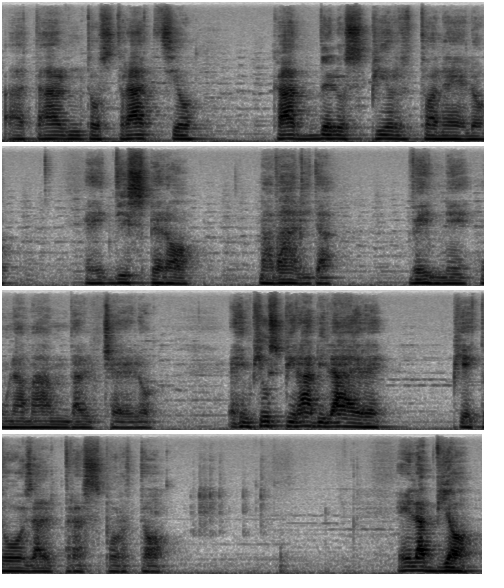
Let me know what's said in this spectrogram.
a tanto strazio cadde lo spirto anelo e disperò ma valida venne una man dal cielo e in più spirabil aere pietosa il trasportò e l'avviò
